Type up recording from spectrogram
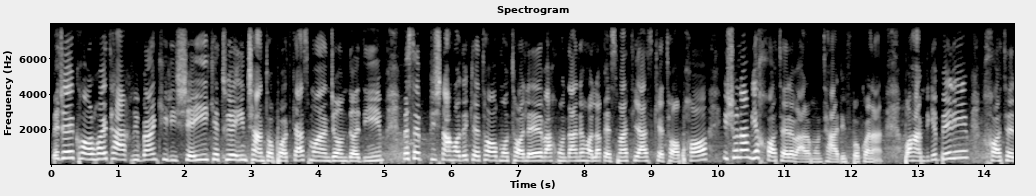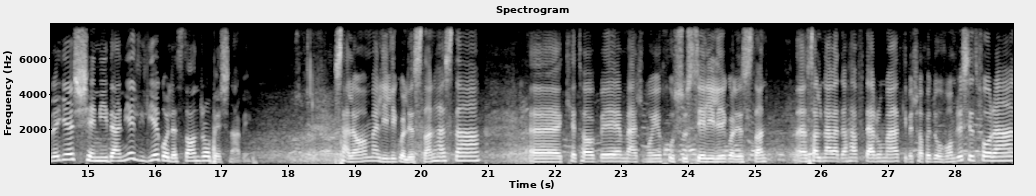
به جای کارهای تقریبا کلیشه‌ای که توی این چند تا پادکست ما انجام دادیم مثل پیشنهاد کتاب مطالعه و خوندن حالا قسمتی از کتاب ها ایشون هم یه خاطره برامون تعریف بکنن. با همدیگه بریم خاطره شنیدنی لیلی گلستان رو بشنویم. سلام من لیلی گلستان هستم. کتاب مجموعه خصوصی لیلی گلستان. سال 97 در اومد که به چاپ دوم رسید فورا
